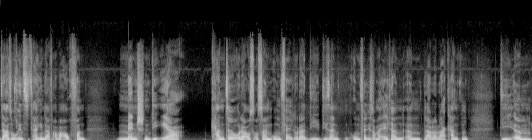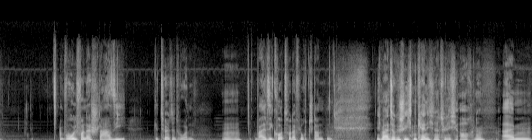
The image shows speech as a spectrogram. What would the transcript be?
da so ins Detail gehen darf, aber auch von Menschen, die er kannte oder aus, aus seinem Umfeld oder die, die sein Umfeld, ich sag mal Eltern, ähm, bla bla bla kannten, die ähm, wohl von der Stasi getötet wurden. Weil sie kurz vor der Flucht standen. Ich meine, so Geschichten kenne ich natürlich auch. Ne? Ähm,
